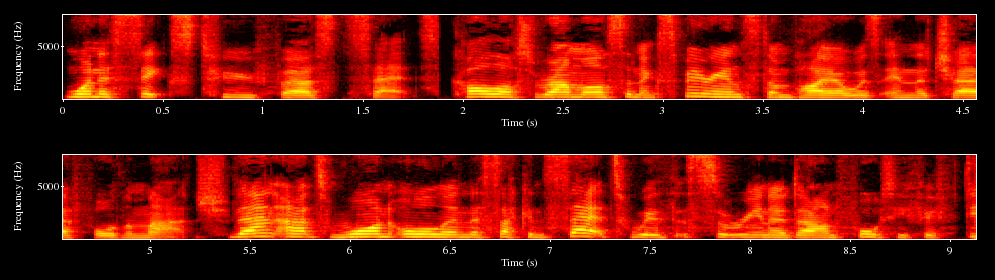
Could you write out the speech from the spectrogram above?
won a 6-2 first set. Carlos Ramos, an experienced umpire, was in the chair for the match. Then at 1-all in the second set, with Serena down 40-15,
